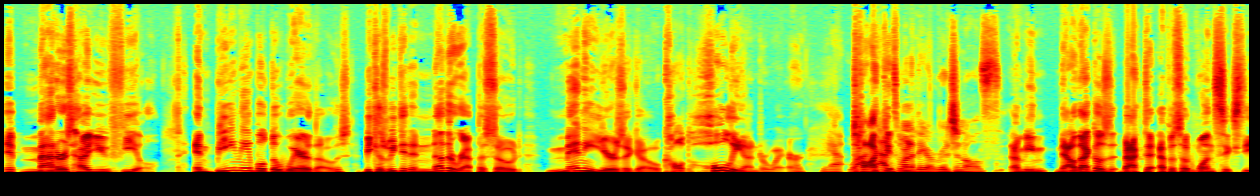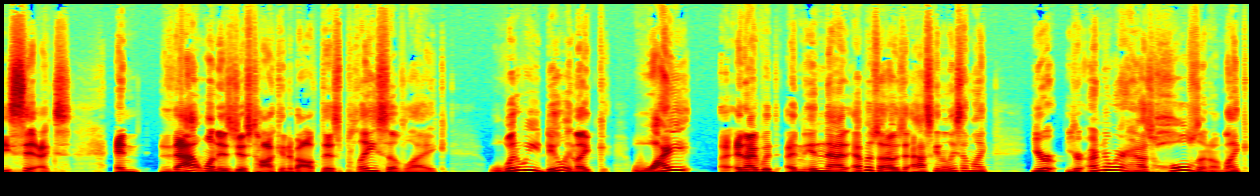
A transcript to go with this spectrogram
It matters how you feel. And being able to wear those, because we did another episode many years ago called Holy Underwear. yeah, wow, talking- that's one of the originals. I mean, now that goes back to episode 166. And that one is just talking about this place of like, what are we doing? Like, why? And I would, and in that episode, I was asking Elise, I'm like, your your underwear has holes in them. Like,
